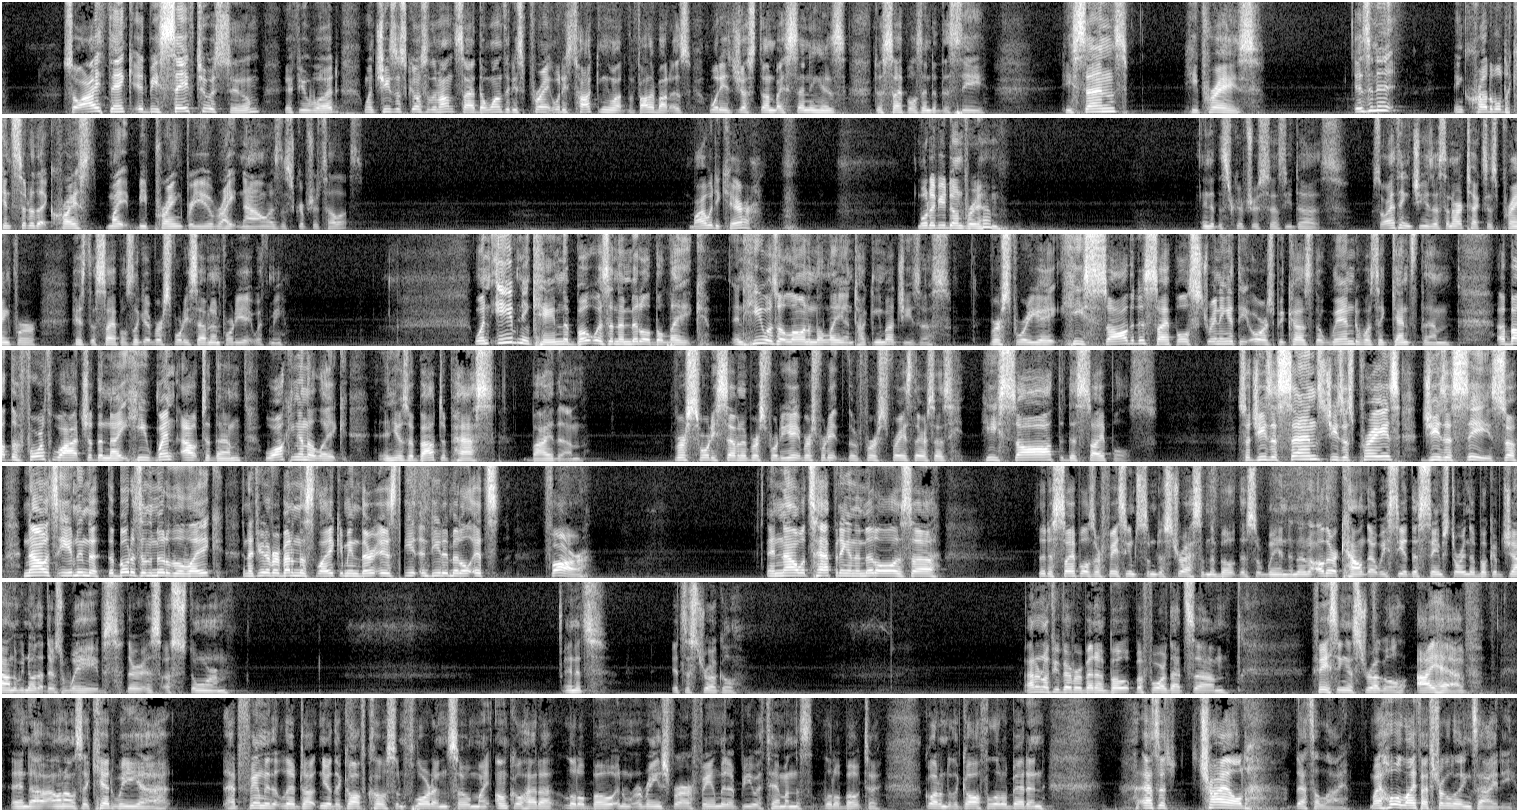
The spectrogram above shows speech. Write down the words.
So I think it'd be safe to assume, if you would, when Jesus goes to the mountainside, the ones that he's praying, what he's talking about the Father about is what he's just done by sending his disciples into the sea. He sends, he prays. Isn't it incredible to consider that Christ might be praying for you right now, as the scriptures tell us? Why would he care? What have you done for him? And yet the scripture says he does. So I think Jesus in our text is praying for his disciples. Look at verse 47 and 48 with me. When evening came, the boat was in the middle of the lake, and he was alone in the land, talking about Jesus. Verse 48 He saw the disciples straining at the oars because the wind was against them. About the fourth watch of the night, he went out to them, walking on the lake, and he was about to pass by them. Verse 47 and verse 48, verse 48, the first phrase there says, He saw the disciples. So Jesus sends, Jesus prays, Jesus sees. So now it's evening, the, the boat is in the middle of the lake. And if you've ever been in this lake, I mean, there is indeed a middle, it's far. And now what's happening in the middle is uh, the disciples are facing some distress in the boat. There's a wind. And then the other account that we see of this same story in the book of John, that we know that there's waves, there is a storm. And it's, it's a struggle. I don't know if you've ever been in a boat before that's um, facing a struggle. I have. And uh, when I was a kid, we uh, had family that lived out near the Gulf Coast in Florida, and so my uncle had a little boat and arranged for our family to be with him on this little boat to go out into the Gulf a little bit. And as a child, that's a lie. My whole life, I've struggled with anxiety.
